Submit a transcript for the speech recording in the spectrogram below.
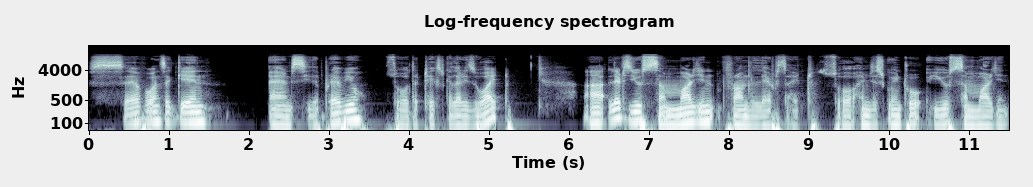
Save once again and see the preview. So the text color is white. Uh, let's use some margin from the left side. So i'm just going to use some margin.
